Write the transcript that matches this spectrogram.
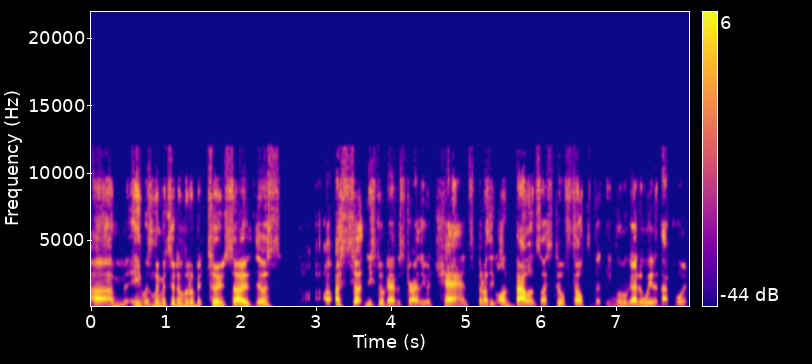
um, he was limited a little bit too. So there was, I certainly still gave Australia a chance, but I think on balance, I still felt that England were going to win at that point.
